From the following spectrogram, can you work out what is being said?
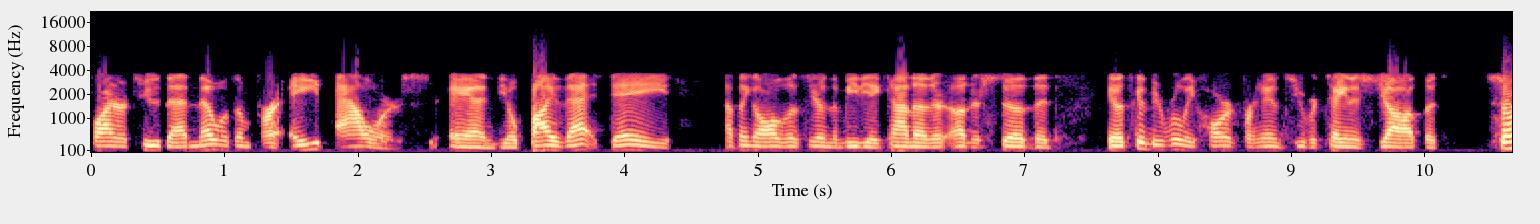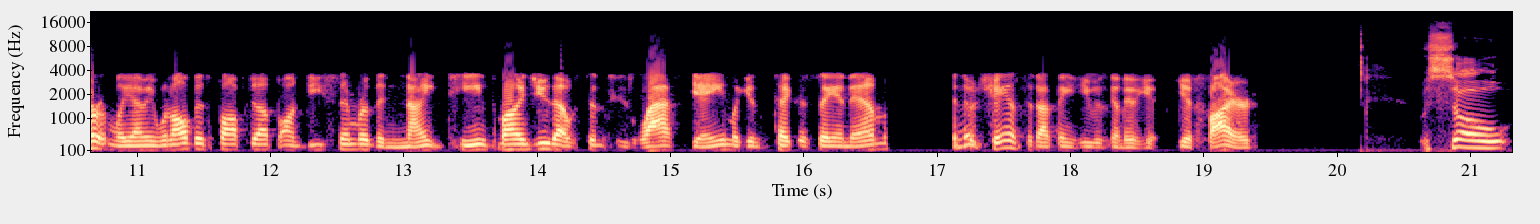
prior to that. Met with them for eight hours, and you know by that day, I think all of us here in the media kind of understood that you know it's going to be really hard for him to retain his job, but certainly, I mean, when all this popped up on December the 19th, mind you, that was since his last game against Texas A&M, and no chance that I think he was going to get, get fired. So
